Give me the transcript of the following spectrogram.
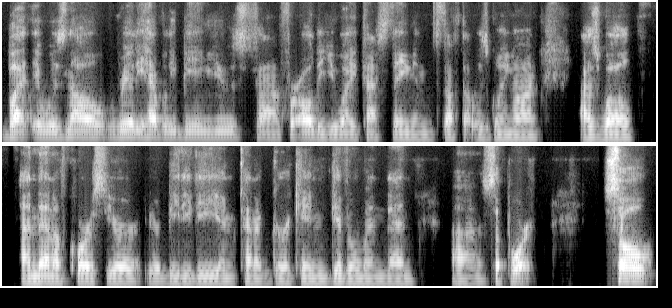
but it was now really heavily being used uh, for all the UI testing and stuff that was going on as well. And then, of course, your your BDD and kind of Gherkin, Given and then uh, support. So,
